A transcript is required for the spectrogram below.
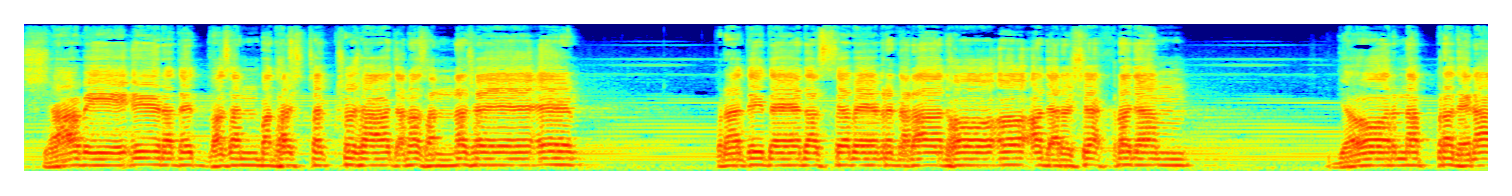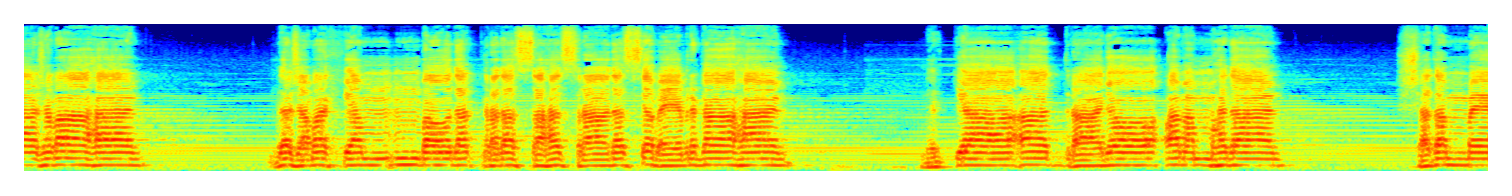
श्रावेरतिध्वसन्वधश्चक्षुषा जनसन्नशे प्रतितेदस्य वे प्रधिनाशवाः दशमह्यम् बौधक्रतः सहस्रादस्य वे वृकाः नित्याद्राजो अमंहद। शतम् मे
